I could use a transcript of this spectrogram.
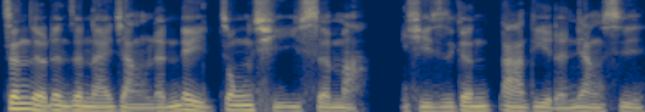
真的认真来讲，人类终其一生嘛，你其实跟大地能量是。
